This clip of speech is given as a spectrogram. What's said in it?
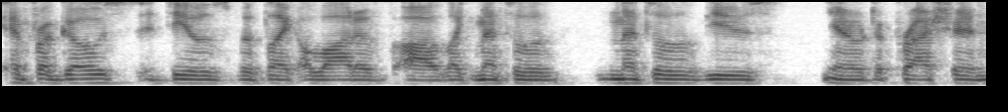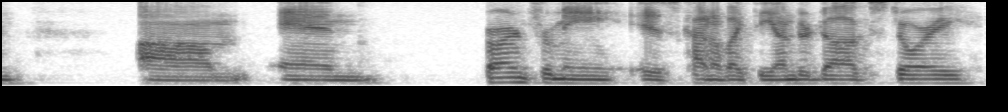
and for ghosts it deals with like a lot of uh like mental mental abuse you know depression um and burn for me is kind of like the underdog story.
